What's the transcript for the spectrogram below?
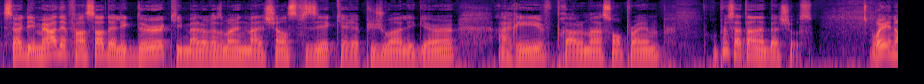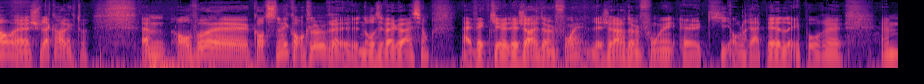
c'est un des meilleurs défenseurs de Ligue 2 qui malheureusement a une malchance physique qui aurait pu jouer en Ligue 1 arrive probablement à son prime. On peut s'attendre à de belles choses. Oui, non, euh, je suis d'accord avec toi. Euh, on va euh, continuer, conclure euh, nos évaluations avec euh, le gérard d'un foin. Le gérard d'un foin euh, qui, on le rappelle, est pour euh, euh,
